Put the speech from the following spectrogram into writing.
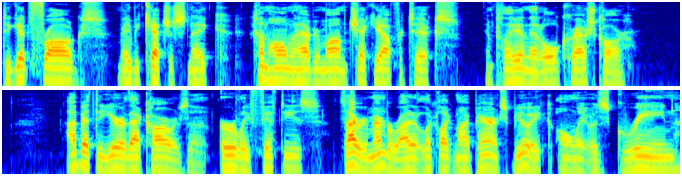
to get frogs, maybe catch a snake, come home and have your mom check you out for ticks, and play in that old crash car. I bet the year of that car was the early 50s. As I remember right, it looked like my parents' Buick, only it was green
